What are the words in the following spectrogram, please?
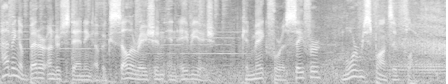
Having a better understanding of acceleration in aviation can make for a safer, more responsive flight.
